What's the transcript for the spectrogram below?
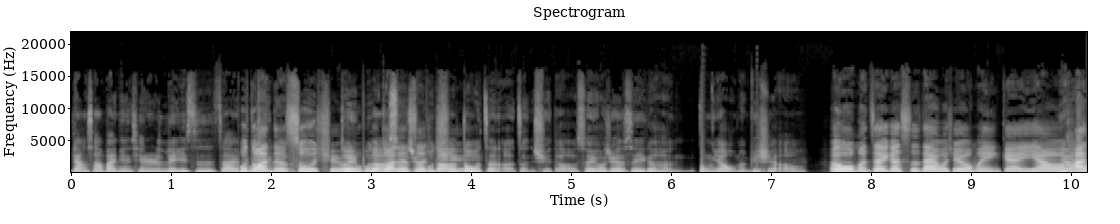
两三百年前人类一直在不断的诉求，对，不断的诉求，不断的斗争而争取到的。所以我觉得是一个很重要，我们必须要。而我们这个时代，我觉得我们应该要捍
